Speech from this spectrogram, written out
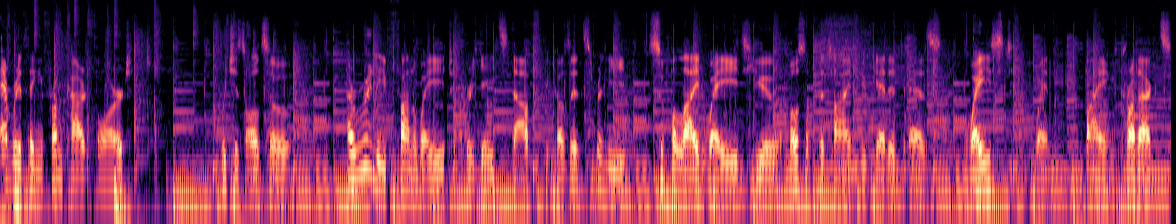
everything from cardboard, which is also a really fun way to create stuff because it's really super lightweight. You most of the time you get it as waste when buying products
